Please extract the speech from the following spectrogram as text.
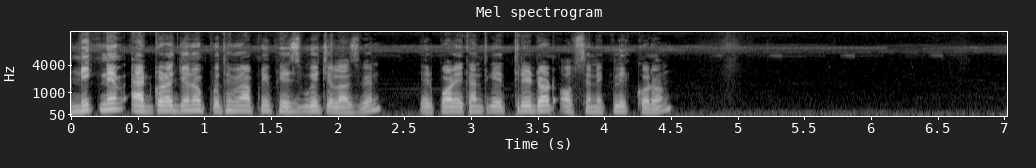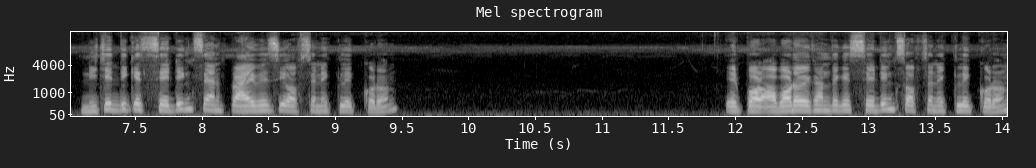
নিকনেম অ্যাড করার জন্য প্রথমে আপনি ফেসবুকে চলে আসবেন। এরপর এখান থেকে থ্রি ডট অপশানে ক্লিক করুন। নিচের দিকে সেটিংস অ্যান্ড প্রাইভেসি অপশানে ক্লিক করুন। এরপর আবারও এখান থেকে সেটিংস অপশানে ক্লিক করুন।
